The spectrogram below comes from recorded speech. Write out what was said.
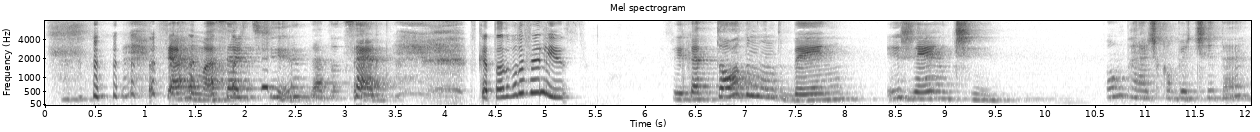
se arrumar certinho, dá tudo certo. Fica todo mundo feliz. Fica todo mundo bem. E, gente, vamos parar de competir, né?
